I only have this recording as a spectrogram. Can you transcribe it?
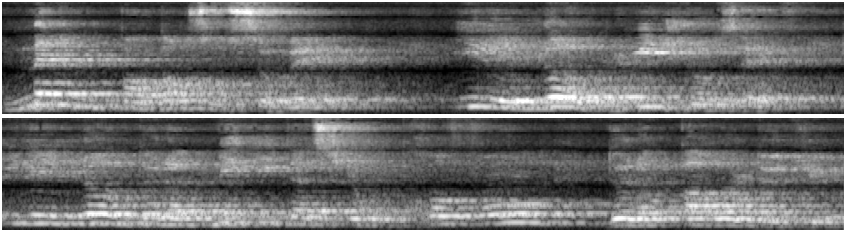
même pendant son sommeil. Il est l'homme, lui Joseph, il est l'homme de la méditation profonde de la parole de Dieu.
